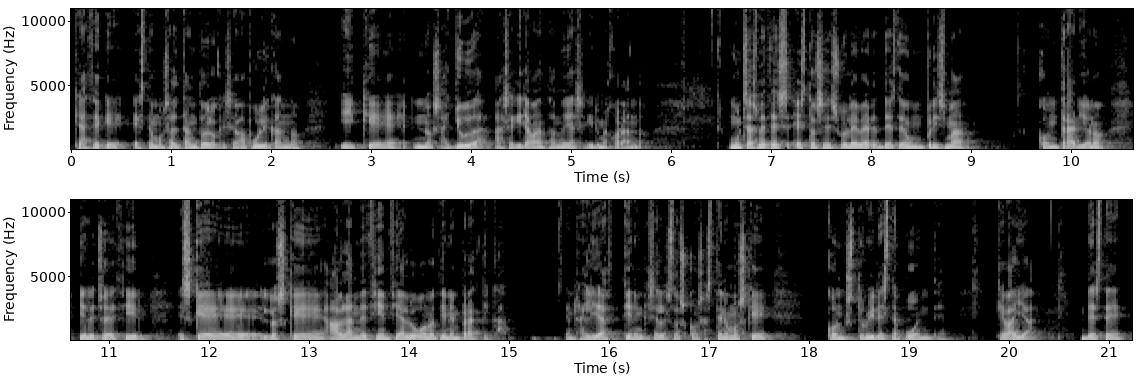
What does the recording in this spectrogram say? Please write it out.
que hace que estemos al tanto de lo que se va publicando y que nos ayuda a seguir avanzando y a seguir mejorando. Muchas veces esto se suele ver desde un prisma contrario, ¿no? Y el hecho de decir, es que los que hablan de ciencia luego no tienen práctica. En realidad tienen que ser las dos cosas. Tenemos que construir este puente que vaya desde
